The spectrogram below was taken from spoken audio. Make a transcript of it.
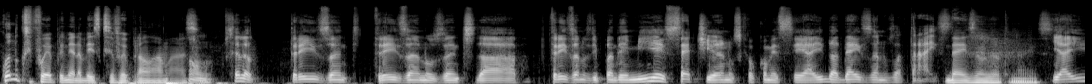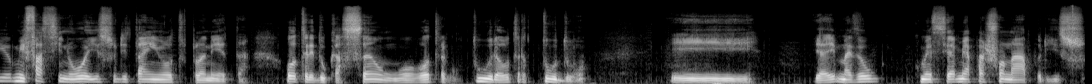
Quando que foi a primeira vez que você foi para lá, Márcio? Não, sei lá, três, antes, três anos antes da três anos de pandemia e sete anos que eu comecei a ir, dá dez anos atrás. Dez anos atrás. E aí me fascinou isso de estar em outro planeta. Outra educação, outra cultura, outra tudo. E, e aí, mas eu comecei a me apaixonar por isso.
